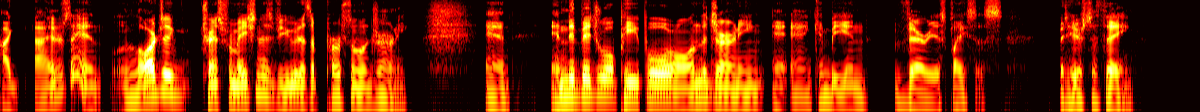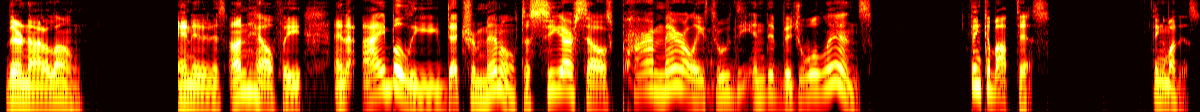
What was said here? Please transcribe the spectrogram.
I, I understand. Largely, transformation is viewed as a personal journey. And individual people are on the journey and, and can be in various places. But here's the thing they're not alone. And it is unhealthy and I believe detrimental to see ourselves primarily through the individual lens. Think about this. Think about this.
